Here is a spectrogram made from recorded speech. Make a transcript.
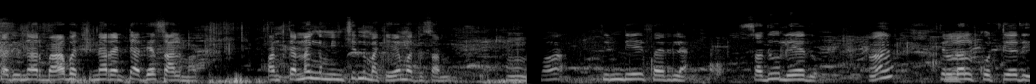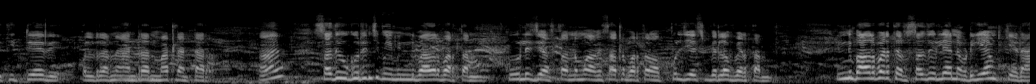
చదివినారు బాగా బతికినారంటే అదే చాలు మాకు. అంతకన్నా ఇంకా మించింది మాకు ఏమద్దు స్వామి. తిండి సరిలే. చదువు లేదు. పిల్లలు కొట్టేది తిట్టేది వాళ్ళు రన్ అని మాటలు అంటారు. చదువు గురించి మేము ఇన్ని బాధలు పడతాను కూలీ చేస్తాము అగసాట్లు పడతాము అప్పులు చేసి బిల్లకు పెడతాను ఇన్ని బాధలు పడతారు. చదువు లేనప్పుడు ఏమిటి కేడా?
